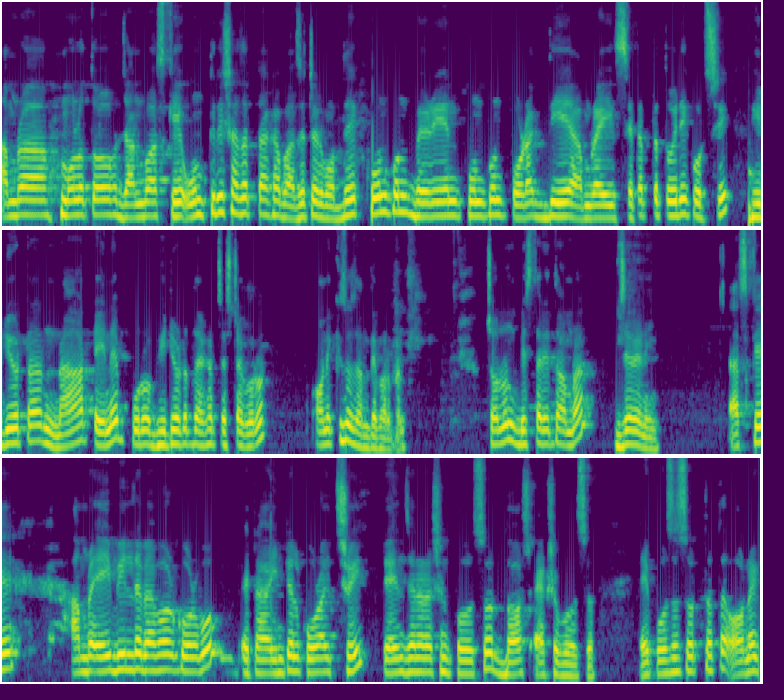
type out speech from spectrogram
আমরা মূলত জানব আজকে উনত্রিশ হাজার টাকা বাজেটের মধ্যে কোন কোন ভেরিয়েন্ট কোন কোন প্রোডাক্ট দিয়ে আমরা এই সেট তৈরি করছি। ভিডিওটা না টেনে পুরো ভিডিওটা দেখার চেষ্টা করুন, অনেক কিছু জানতে পারবেন। চলুন বিস্তারিত আমরা জেনে নিই। আজকে আমরা এই বিলটা ব্যবহার করব, এটা Intel core I three ten generation processor দশ, একশো প্রসেসর এই প্রসেসরটাতে অনেক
